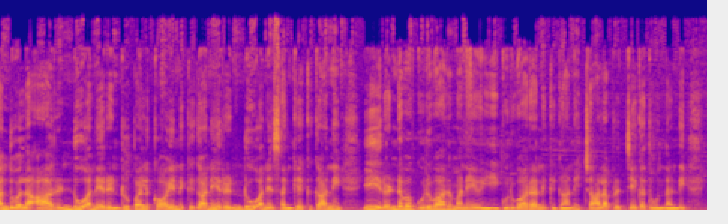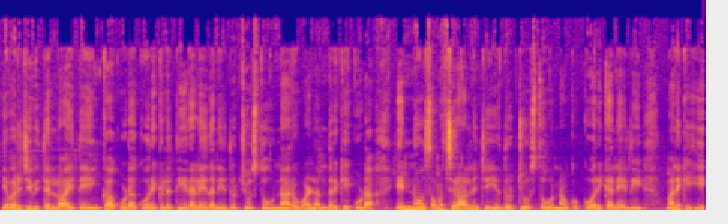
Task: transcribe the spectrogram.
అందువల్ల ఆ రెండు అనే రెండు రూపాయల కాయిన్కి కానీ రెండు అనే సంఖ్యకి కానీ ఈ రెండవ గురువారం అనే ఈ గురువారానికి కానీ చాలా ప్రత్యేకత ఉందండి. ఎవరి జీవితంలో అయితే ఇంకా కూడా కోరికలు తీరలేదని ఎదురు చూస్తూ ఉన్నారో వాళ్ళందరికీ కూడా ఎన్నో సంవత్సరాల నుంచి ఎదురు చూస్తూ ఉన్న ఒక కోరిక అనేది మనకి ఈ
